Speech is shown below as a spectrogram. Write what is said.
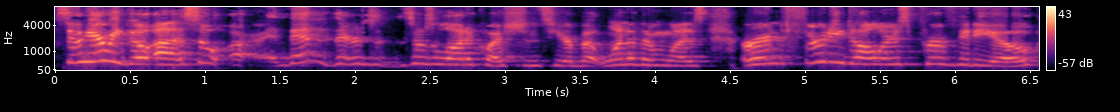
so here we go. Uh, so uh, then there's there's a lot of questions here, but one of them was earned thirty dollars per video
